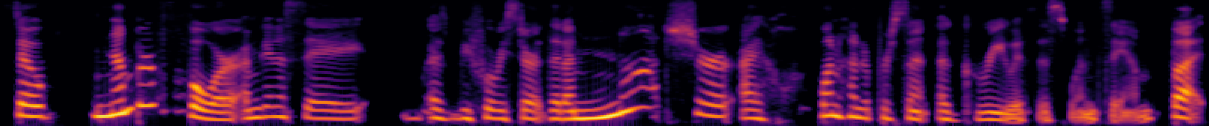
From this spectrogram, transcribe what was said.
So number four, I'm going to say as before we start that I'm not sure I 100% agree with this one, Sam, but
